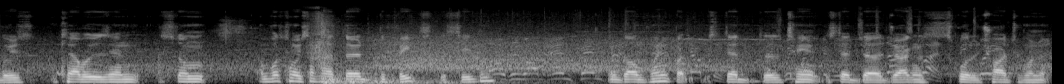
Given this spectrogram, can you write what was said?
Cowboys, Cowboys and Storm unfortunately suffered a third defeat this season in Golden Point, but instead the team, instead the Dragons scored a try to win it.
